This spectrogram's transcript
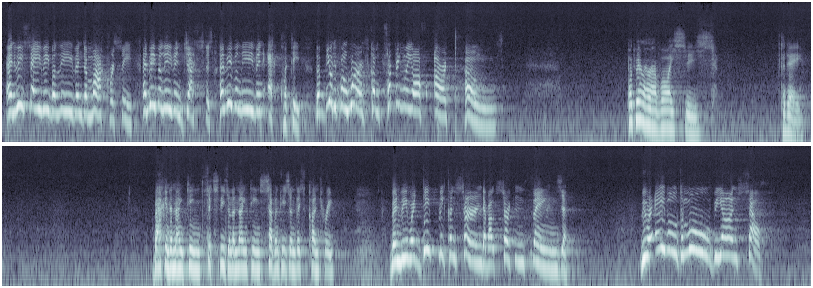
And we say we believe in democracy, and we believe in justice, and we believe in equity. The beautiful words come trippingly off our tongues. But where are our voices today? back in the 1960s and the 1970s in this country, when we were deeply concerned about certain things, we were able to move beyond self.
